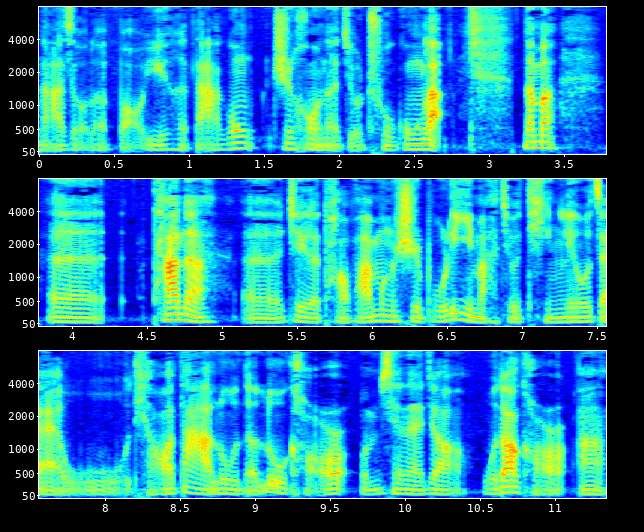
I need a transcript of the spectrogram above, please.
拿走了宝玉和大弓之后呢，就出宫了。那么，呃，他呢，呃，这个讨伐孟氏不利嘛，就停留在五条大路的路口，我们现在叫五道口啊，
